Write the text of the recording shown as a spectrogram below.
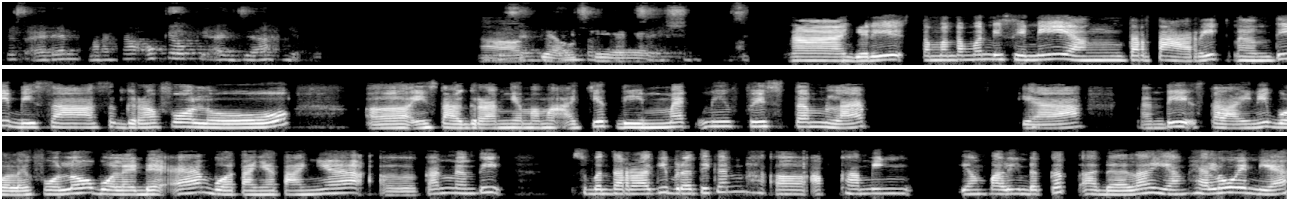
Terus akhirnya mereka oke oke aja ya udah. Oke oke. Okay. Nah, jadi teman-teman di sini yang tertarik nanti bisa segera follow uh, Instagramnya Mama Acit di Magnificent Lab ya. Nanti setelah ini boleh follow, boleh DM, buat tanya-tanya. Uh, kan nanti sebentar lagi berarti kan uh, upcoming yang paling deket adalah yang Halloween ya.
